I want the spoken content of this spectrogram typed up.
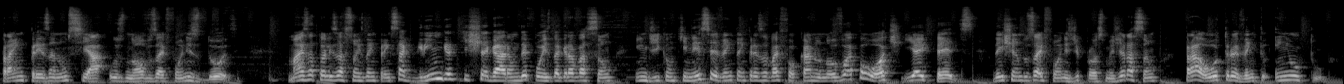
para a empresa anunciar os novos iPhones 12. Mais atualizações da imprensa gringa que chegaram depois da gravação indicam que nesse evento a empresa vai focar no novo Apple Watch e iPads, deixando os iPhones de próxima geração para outro evento em outubro.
